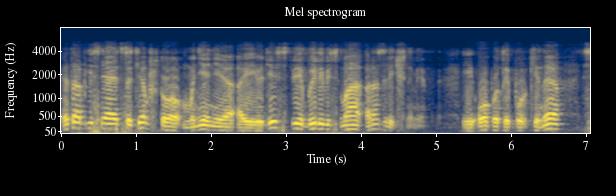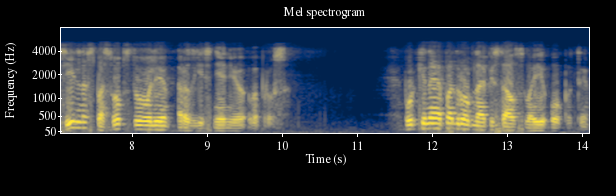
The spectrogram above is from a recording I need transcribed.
это объясняется тем, что мнения о ее действии были весьма различными, и опыты Пуркине сильно способствовали разъяснению вопроса. Пуркине подробно описал свои опыты.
